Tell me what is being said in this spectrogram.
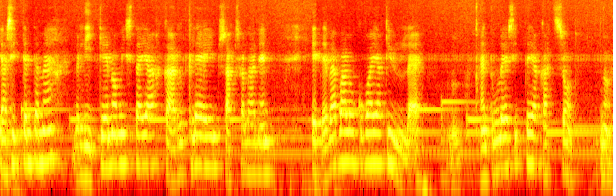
Ja sitten tämä liikkeenomistaja Karl Klein, saksalainen etevä valokuvaaja kyllä. Hän tulee sitten ja katsoo. No,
